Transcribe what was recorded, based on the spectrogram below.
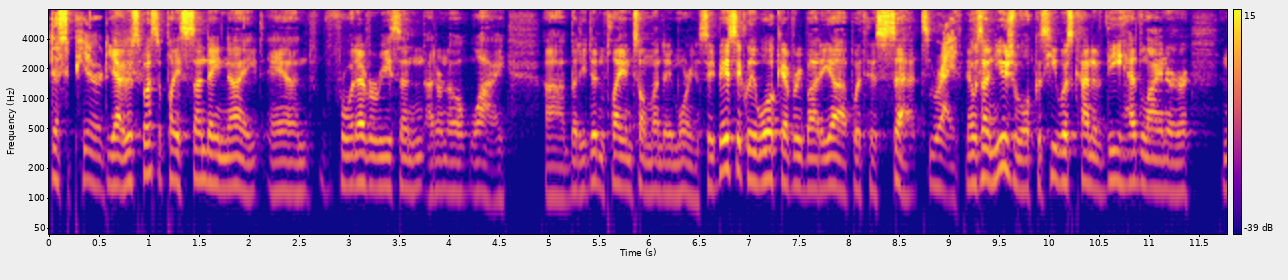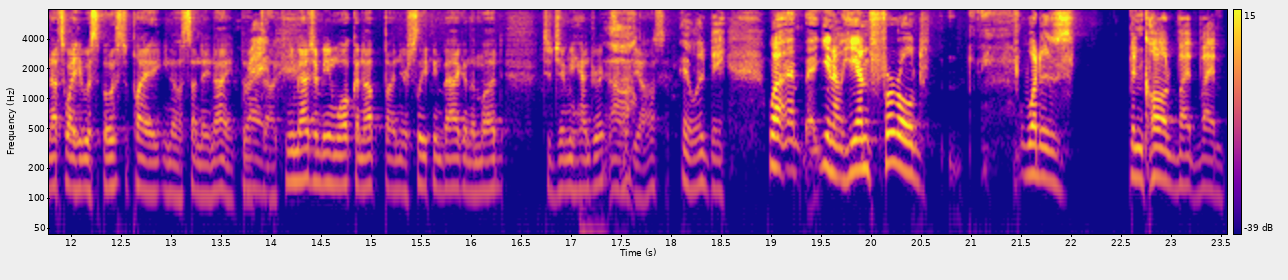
disappeared. Yeah, he was supposed to play Sunday night, and for whatever reason, I don't know why, uh, but he didn't play until Monday morning. So he basically woke everybody up with his set. Right. And it was unusual because he was kind of the headliner, and that's why he was supposed to play, you know, Sunday night. But Right. uh, can you imagine being woken up on your sleeping bag in the mud to Jimi Hendrix? That'd be awesome. It would be. Well, um, you know, he unfurled what has been called by, by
